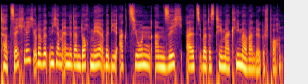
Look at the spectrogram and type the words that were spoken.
tatsächlich oder wird nicht am Ende dann doch mehr über die Aktionen an sich als über das Thema Klimawandel gesprochen?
